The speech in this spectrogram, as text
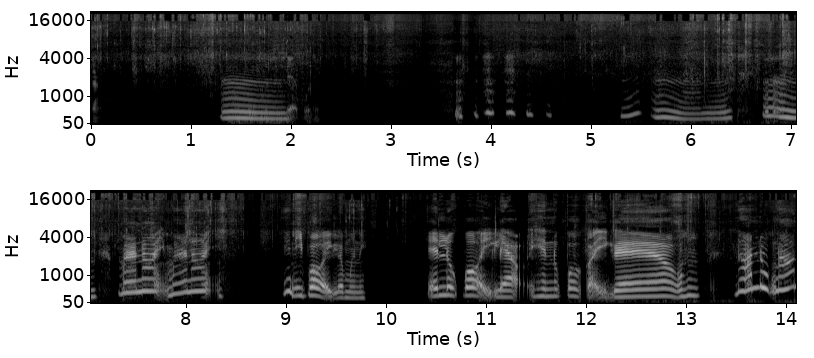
จักอืมแสบกว่านี้ อืมอืมมาหน่อย มาหน่อย เห็นอี โปอีกแล้วมือนี่เห็นลูกโปอีกแล้ว เห็นลูกโปก็อีกแล้วนอนลูกนอน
